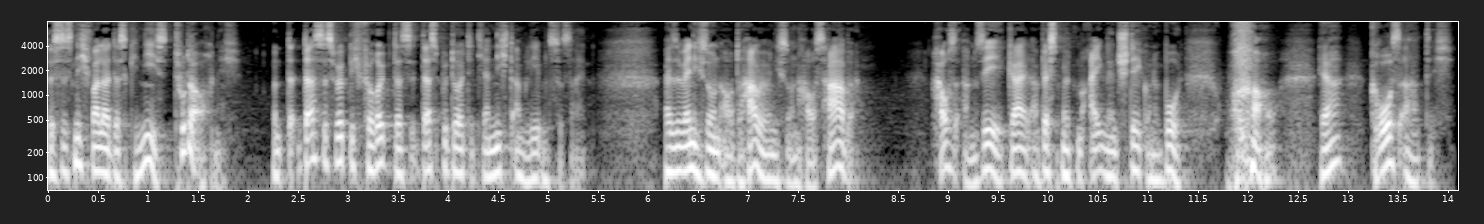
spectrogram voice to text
Das ist nicht, weil er das genießt. Tut er auch nicht. Und das ist wirklich verrückt. Das, das bedeutet ja nicht am Leben zu sein. Also wenn ich so ein Auto habe, wenn ich so ein Haus habe, Haus am See, geil, am besten mit einem eigenen Steg und einem Boot. Wow, ja, großartig.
